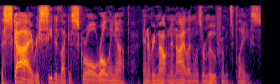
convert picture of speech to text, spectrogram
The sky receded like a scroll rolling up, and every mountain and island was removed from its place.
